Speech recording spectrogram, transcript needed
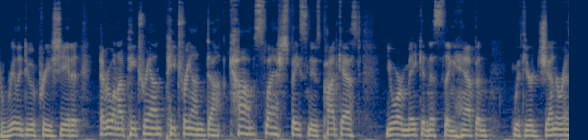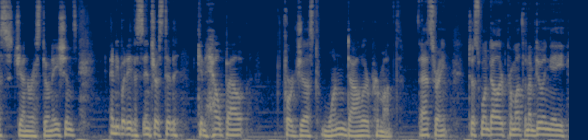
I really do appreciate it. Everyone on Patreon, patreon.com slash space news podcast. You are making this thing happen with your generous, generous donations. Anybody that's interested can help out for just $1 per month. That's right, just $1 per month. And I'm doing a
